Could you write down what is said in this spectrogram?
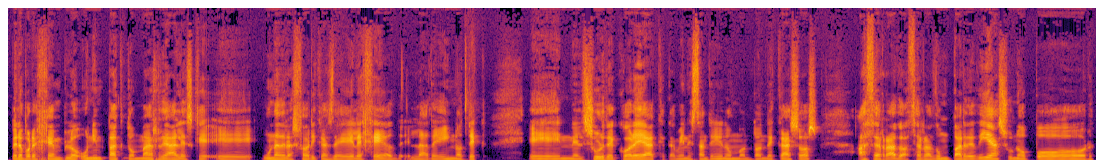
pero por ejemplo, un impacto más real es que eh, una de las fábricas de LG, la de Innotech, en el sur de Corea, que también están teniendo un montón de casos, ha cerrado, ha cerrado un par de días, uno por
